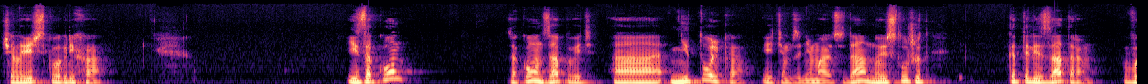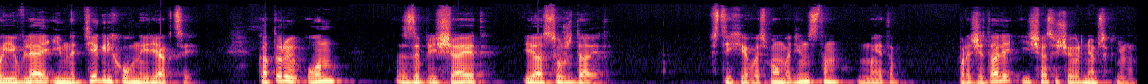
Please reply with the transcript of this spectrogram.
человеческого греха. И закон, закон, заповедь, а, не только этим занимаются, да, но и служат катализатором, выявляя именно те греховные реакции, которые он запрещает и осуждает. В стихе 8-11 мы это прочитали, и сейчас еще вернемся к нему.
